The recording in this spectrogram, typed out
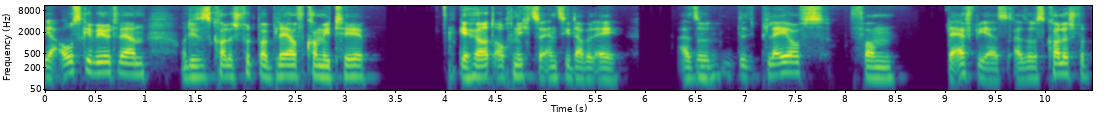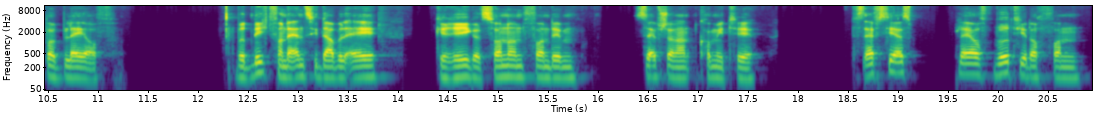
ja, ausgewählt werden. Und dieses College Football Playoff Komitee gehört auch nicht zur NCAA. Also mhm. die Playoffs vom der FBS, also das College Football Playoff, wird nicht von der NCAA geregelt, sondern von dem selbsternannten Komitee. Das FCS Playoff wird jedoch von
